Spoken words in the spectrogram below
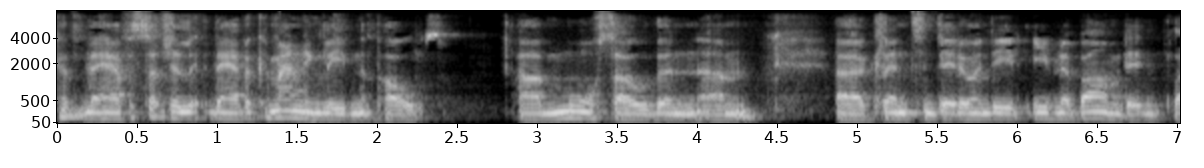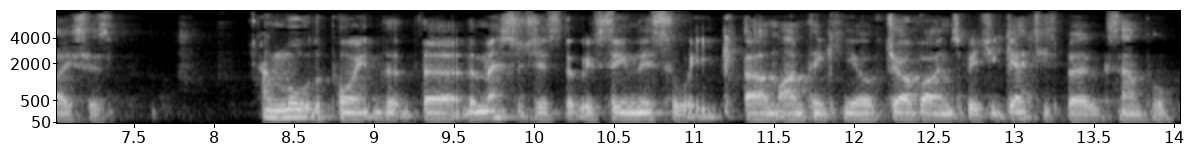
they have such a they have a commanding lead in the polls, uh, more so than um, uh, Clinton did, or indeed even Obama did in places. And more to the point that the, the messages that we've seen this week, um, I'm thinking of Joe Biden's speech at Gettysburg example,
